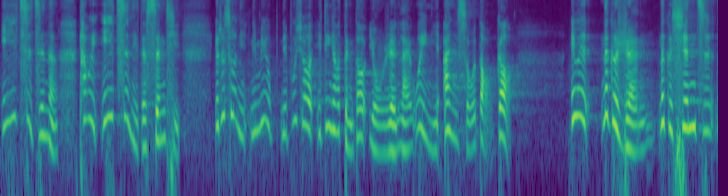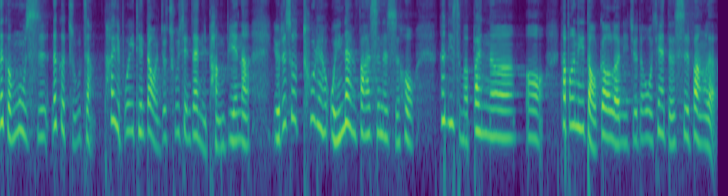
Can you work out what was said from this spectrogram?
医治之能，它会医治你的身体。有的时候你你没有，你不需要一定要等到有人来为你按手祷告。因为那个人、那个先知、那个牧师、那个组长，他也不会一天到晚就出现在你旁边呐、有的时候突然危难发生的时候，那你怎么办呢？哦，他帮你祷告了，你觉得我现在得释放了，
